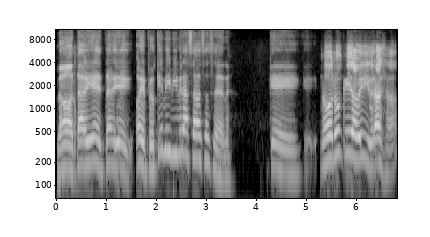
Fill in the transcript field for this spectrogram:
No, está bien, está bien. Oye, pero ¿qué baby brasa vas a hacer? No, nunca he ido a Baby Brasa.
